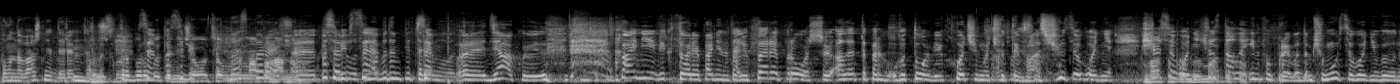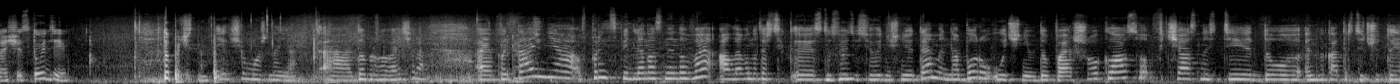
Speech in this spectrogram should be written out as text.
повноваження директора Але це треба робити, спасибі. нічого в цьому нема поганого. Е, Спасибі, Абсолютно, все, ми будемо підтримувати. все, е, дякую, пані Вікторія, пані Наталю. Перепрошую, але тепер готові. Хочемо чути вас. Що сьогодні? Що сьогодні? Що стало інфоприводом? Чому сьогодні ви у нашій студії? Хто почне? Якщо можна, я Е, доброго вечора. Е, Питання в принципі для нас не нове, але воно теж е, стосується сьогоднішньої теми набору учнів до першого класу, в частності до НВК 34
